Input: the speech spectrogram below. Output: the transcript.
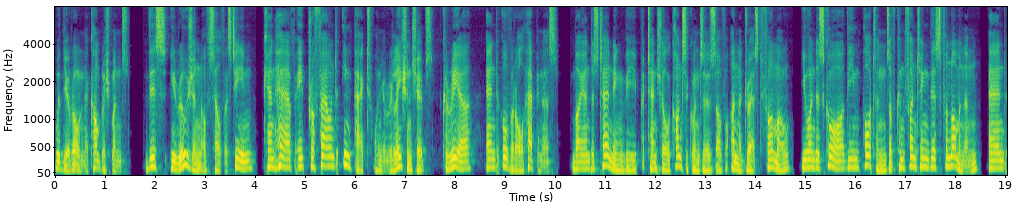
with your own accomplishments. This erosion of self esteem can have a profound impact on your relationships, career, and overall happiness. By understanding the potential consequences of unaddressed FOMO, you underscore the importance of confronting this phenomenon and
